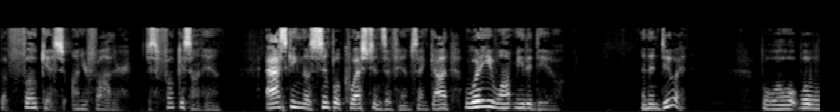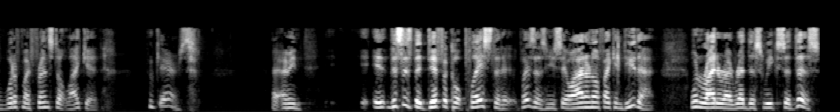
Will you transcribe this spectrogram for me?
But focus on your Father. Just focus on Him. Asking those simple questions of Him, saying, God, what do you want me to do? And then do it. Well, well what if my friends don't like it? Who cares? I mean, it, this is the difficult place that it places. Us. And you say, well, I don't know if I can do that. One writer I read this week said this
